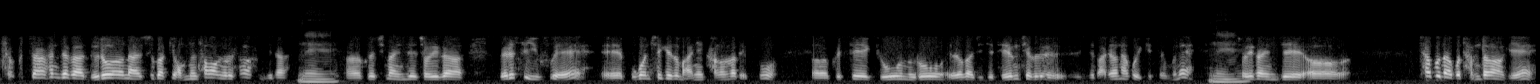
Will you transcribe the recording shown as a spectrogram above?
확자 환자가 늘어날 수밖에 없는 상황으로 생각합니다. 네, 어, 그렇지만 이제 저희가 메르스 이후에 예, 보건 체계도 많이 강화가 됐고 어, 그때 교훈으로 여러 가지 이제 대응책을 이제 마련하고 있기 때문에 네, 저희가 이제 어, 차분하고 담당하게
